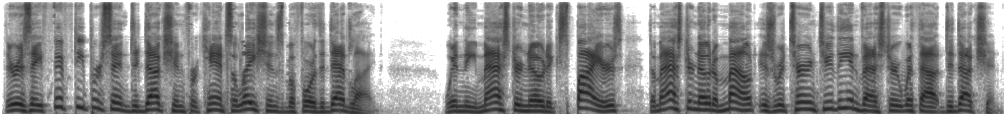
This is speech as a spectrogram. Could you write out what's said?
There is a 50% deduction for cancellations before the deadline. When the master node expires, the master node amount is returned to the investor without deduction.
